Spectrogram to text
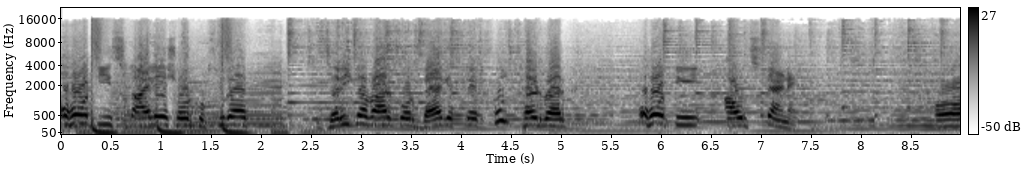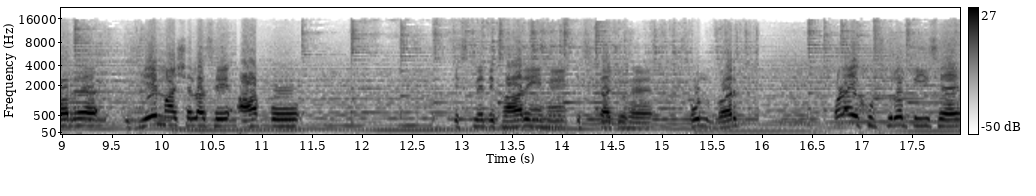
बहुत ही स्टाइलिश और खूबसूरत जरी का वर्क और बैग इसमें फुल थर्ड वर्क बहुत ही आउटस्टैंडिंग और ये माशाल्लाह से आपको इसमें दिखा रहे हैं, इसका जो है फुल वर्क बड़ा ही खूबसूरत पीस है।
